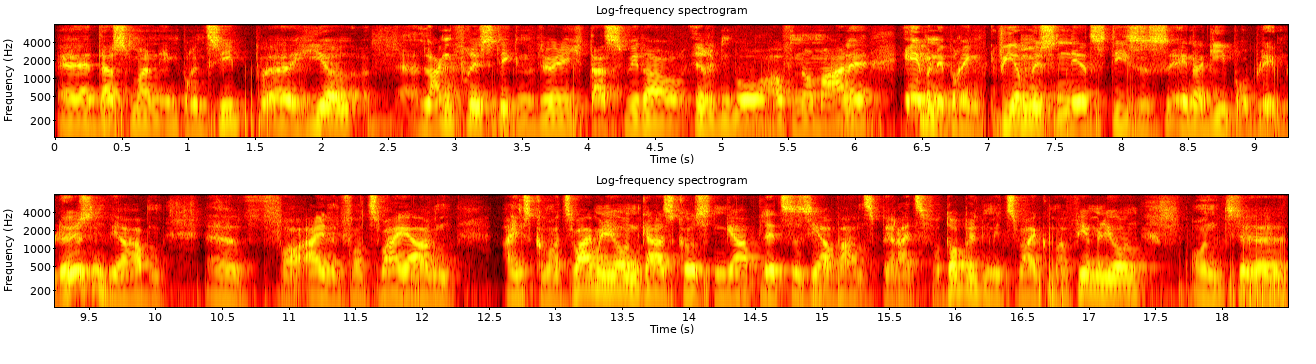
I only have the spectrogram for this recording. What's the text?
äh, dass man im Prinzip äh, hier langfristig natürlich das wieder irgendwo auf normale Ebene bringt. Wir müssen jetzt dieses Energieproblem lösen. Wir haben äh, vor, ein, vor zwei Jahren 1,2 Millionen Gaskosten gehabt. Letztes Jahr waren es bereits verdoppelt mit 2,4 Millionen. Und äh,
